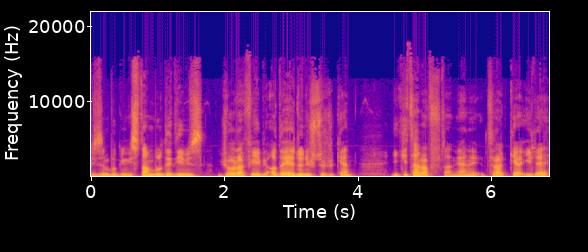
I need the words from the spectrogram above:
bizim bugün İstanbul dediğimiz coğrafyayı bir adaya dönüştürürken iki taraftan yani Trakya ile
